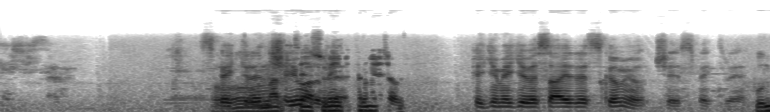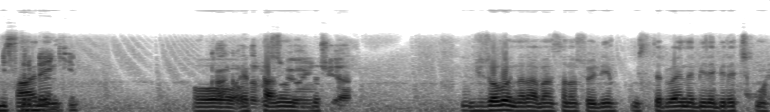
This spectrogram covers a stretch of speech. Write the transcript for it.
Görüşürüz. Spectre'nin şeyi var süreyi bitirmeye çalışıyor. Pegi Megi vesaire sıkamıyor şey Spectre'ye. Bu Mr. Aynen. Bane kim? o Kanka o da efsane Rus bir oyuncu. ya. Güzel oynar ha ben sana söyleyeyim. Mr. Vayne'e bile bile çıkma.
